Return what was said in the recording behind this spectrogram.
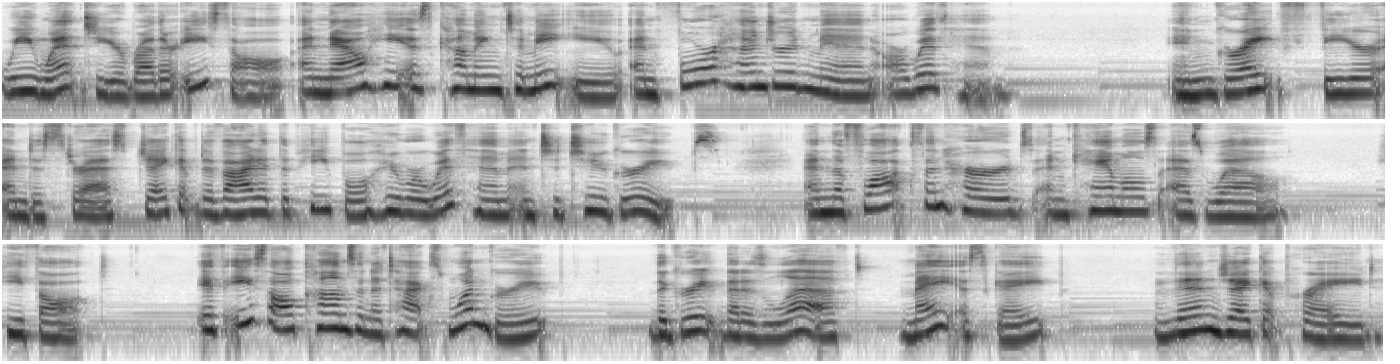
We went to your brother Esau, and now he is coming to meet you, and 400 men are with him. In great fear and distress, Jacob divided the people who were with him into two groups, and the flocks and herds and camels as well. He thought, if Esau comes and attacks one group, the group that is left may escape. Then Jacob prayed,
